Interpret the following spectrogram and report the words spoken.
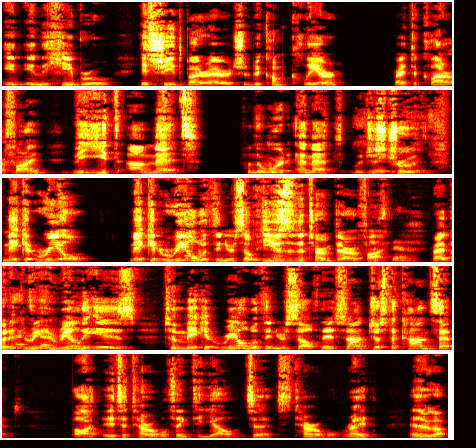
in, in the Hebrew, it's Sheyitbarer, it should become clear right? To clarify. V'yitamet, from the word emet, which is truth. Make it real. Make it real within yourself. He uses the term verify, right? But it, re- it really is to make it real within yourself. That it's not just a concept. Oh, it's a terrible thing to yell. It's, a, it's terrible, right? And they go,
